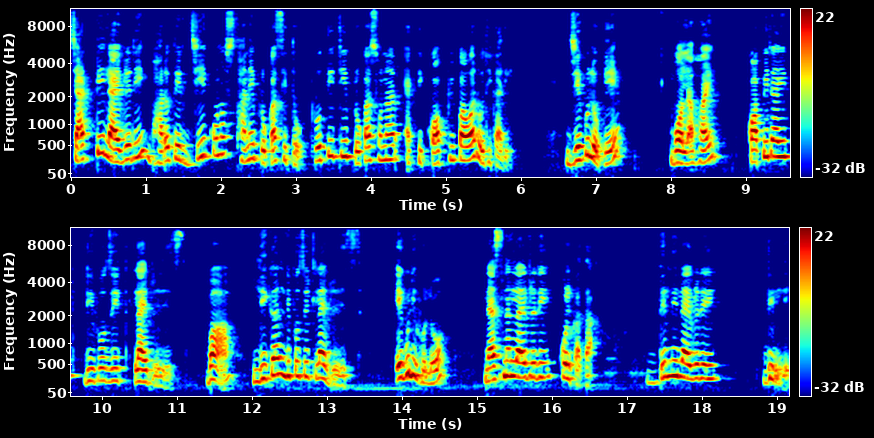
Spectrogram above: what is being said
চারটি লাইব্রেরি ভারতের যে কোনো স্থানে প্রকাশিত প্রতিটি প্রকাশনার একটি কপি পাওয়ার অধিকারী। যেগুলোকে বলা হয় কপিরাইট ডিপোজিট লাইব্রেরিজ বা লিগ্যাল ডিপোজিট লাইব্রেরিজ এগুলি হল national library Kolkata, Delhi library Delhi.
